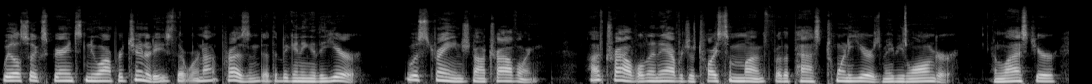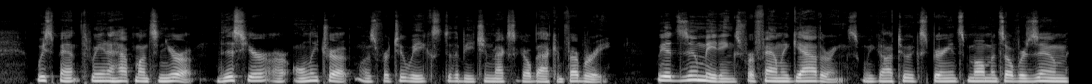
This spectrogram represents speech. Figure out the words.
We also experienced new opportunities that were not present at the beginning of the year. It was strange not traveling. I've traveled an average of twice a month for the past 20 years, maybe longer. And last year, we spent three and a half months in Europe. This year, our only trip was for two weeks to the beach in Mexico back in February. We had Zoom meetings for family gatherings. We got to experience moments over Zoom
